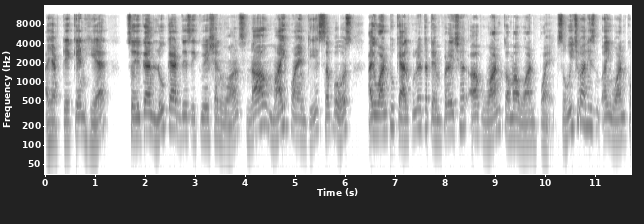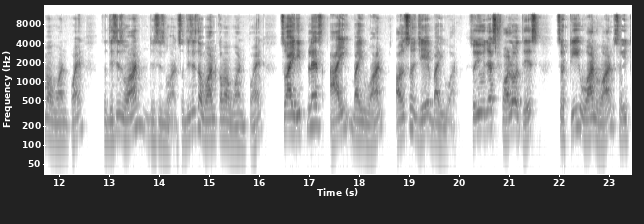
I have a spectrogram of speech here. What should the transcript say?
I have taken here. So, you can look at this equation once. Now, my point is suppose I want to calculate the temperature of 1 comma 1 point. So, which one is my 1 comma 1 point? So, this is 1, this is 1. So, this is the 1 comma 1 point. So I replace i by 1 also j by 1. So you just follow this. So t11 so it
